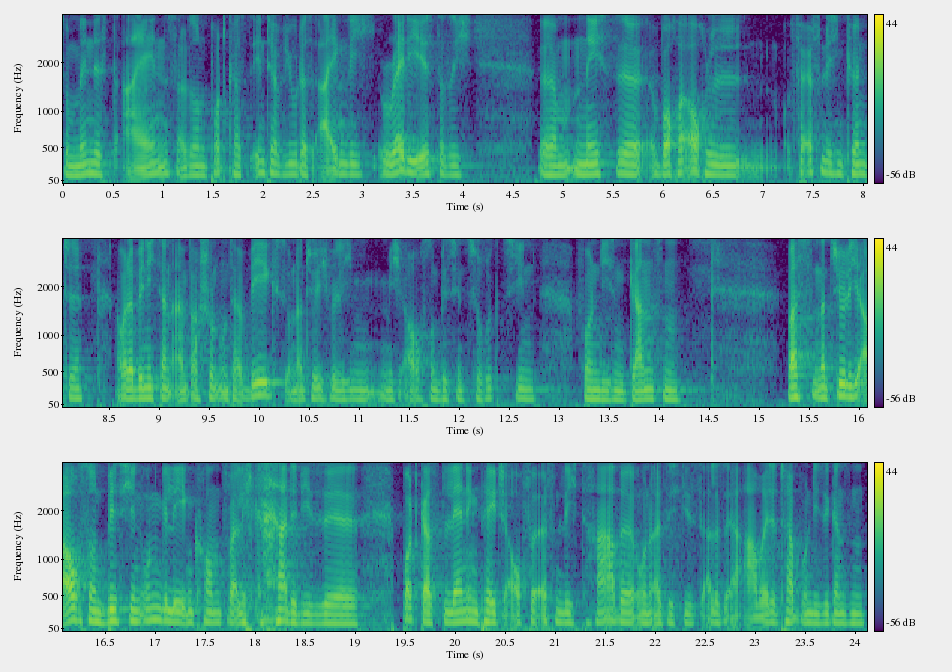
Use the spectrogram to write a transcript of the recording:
zumindest eins, also ein Podcast-Interview, das eigentlich ready ist, dass ich ähm, nächste Woche auch veröffentlichen könnte. Aber da bin ich dann einfach schon unterwegs und natürlich will ich mich auch so ein bisschen zurückziehen von diesem Ganzen. Was natürlich auch so ein bisschen ungelegen kommt, weil ich gerade diese Podcast-Landing-Page auch veröffentlicht habe und als ich dieses alles erarbeitet habe und diese ganzen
